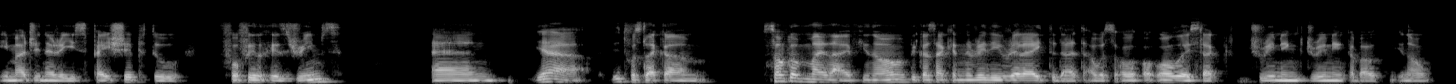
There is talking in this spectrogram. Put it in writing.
imaginary spaceship to fulfill his dreams, and yeah, it was like um, song of my life, you know, because I can really relate to that. I was al- always like dreaming, dreaming about you know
